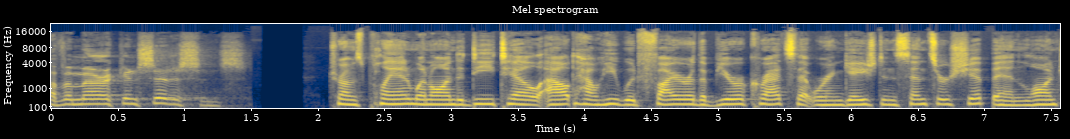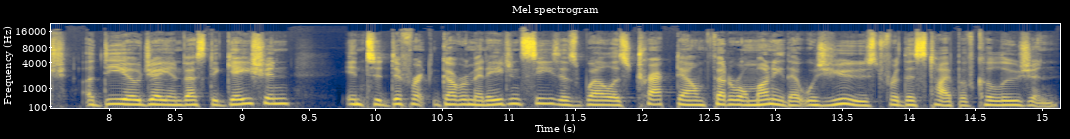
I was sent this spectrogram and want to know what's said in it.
of American citizens. Trump's plan went on to detail out how he would fire the bureaucrats that were engaged in censorship and launch a DOJ investigation into different government agencies, as well as track down federal money that was used for this type of collusion.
